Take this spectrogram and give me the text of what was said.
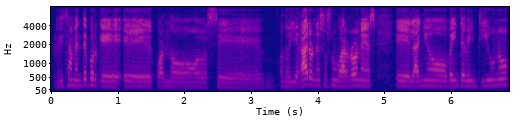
Precisamente porque eh, cuando, se, cuando llegaron esos nubarrones eh, el año 2021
